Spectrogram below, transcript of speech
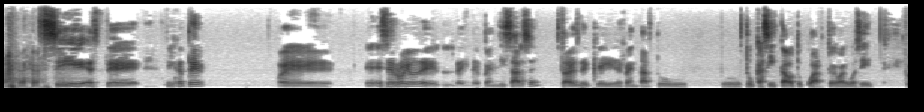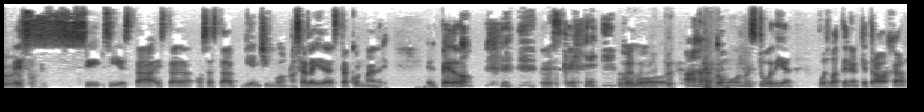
Sí, este, fíjate, eh, e- ese rollo de, de independizarse, ¿sabes? De que rentar tu, tu, tu casita o tu cuarto o algo así. Es, depa, sí, sí, está, está, o sea, está bien chingón. O sea, la idea está con madre. El pedo es que como, ajá, como uno estudia, pues va a tener que trabajar.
